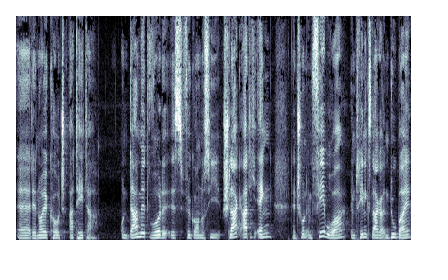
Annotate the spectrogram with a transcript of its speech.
äh, der neue Coach Arteta. Und damit wurde es für Gondossi schlagartig eng, denn schon im Februar im Trainingslager in Dubai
